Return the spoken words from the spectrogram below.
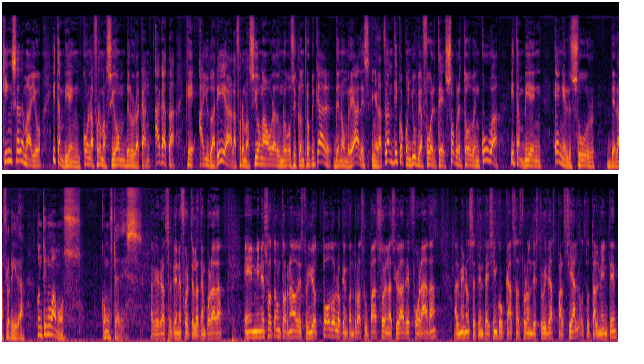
15 de mayo y también con la formación del huracán Ágata, que ayudaría a la formación ahora de un nuevo ciclón tropical de nombre Alex en el Atlántico con lluvia fuerte, sobre todo en Cuba y también en el sur de la Florida. Continuamos con ustedes. Gracias. Viene fuerte la temporada. En Minnesota, un tornado destruyó todo lo que encontró a su paso en la ciudad de Forada. Al menos 75 casas fueron destruidas parcial o totalmente.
